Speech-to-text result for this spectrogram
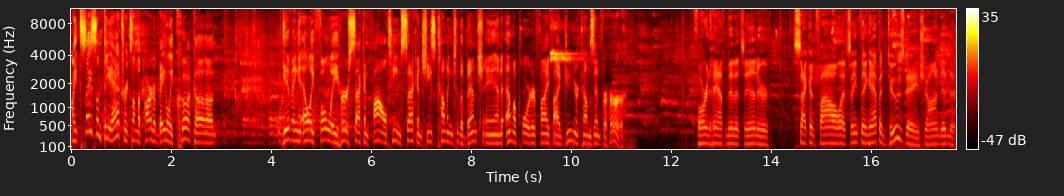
I'd say, some theatrics on the part of Bailey Cook, uh, giving Ellie Foley her second foul, team second. She's coming to the bench, and Emma Porter, 5'5 junior, comes in for her. Four and a half minutes in, her second foul. That same thing happened Tuesday, Sean, didn't it?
